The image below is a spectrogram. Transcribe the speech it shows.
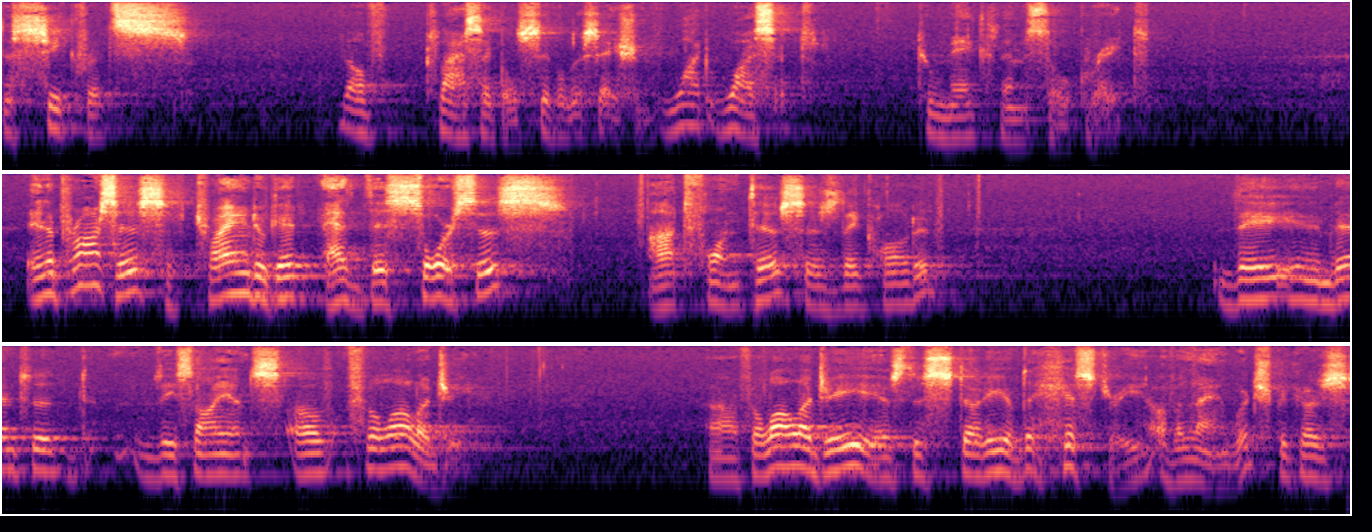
the secrets of classical civilization. What was it to make them so great? In the process of trying to get at the sources, ad fontes as they called it, they invented the science of philology. Uh, philology is the study of the history of a language because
